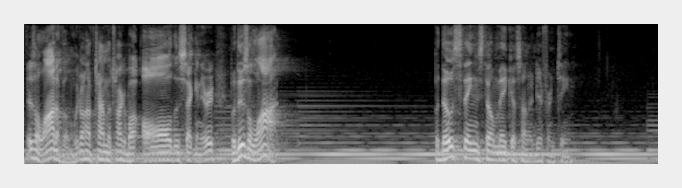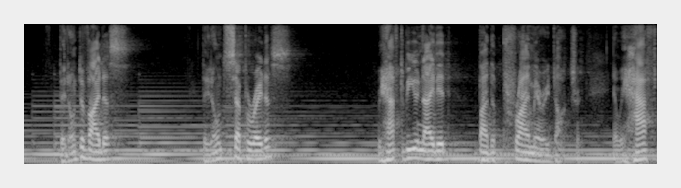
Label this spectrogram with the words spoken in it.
there's a lot of them. We don't have time to talk about all the secondary, but there's a lot. But those things don't make us on a different team. They don't divide us, they don't separate us. We have to be united by the primary doctrine, and we have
